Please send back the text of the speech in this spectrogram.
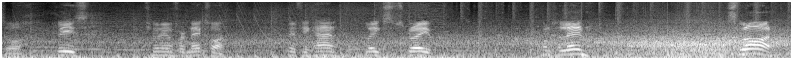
So please tune in for the next one. If you can, like, subscribe. Until then, Slán.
